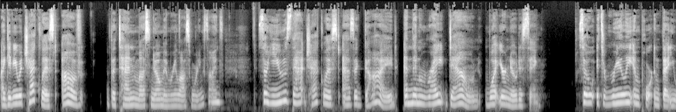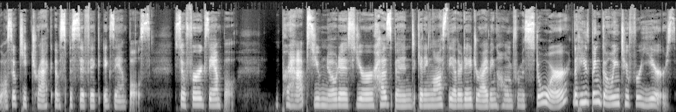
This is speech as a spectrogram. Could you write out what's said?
I give you a checklist of the 10 must know memory loss warning signs. So use that checklist as a guide and then write down what you're noticing. So it's really important that you also keep track of specific examples. So, for example, perhaps you notice your husband getting lost the other day driving home from a store that he's been going to for years.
